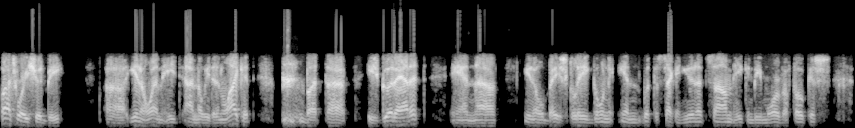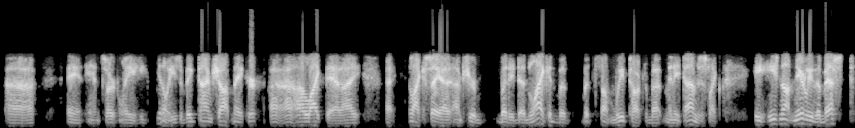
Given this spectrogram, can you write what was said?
Well, that's where he should be. Uh, you know, mean, he, I know he didn't like it, but uh, he's good at it, and uh, you know, basically going in with the second unit some, he can be more of a focus. Uh, and, and certainly, you know, he's a big time shot maker. I, I, I like that. I, I like I say, I, I'm sure Buddy doesn't like it, but but something we've talked about many times. It's like he, he's not nearly the best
